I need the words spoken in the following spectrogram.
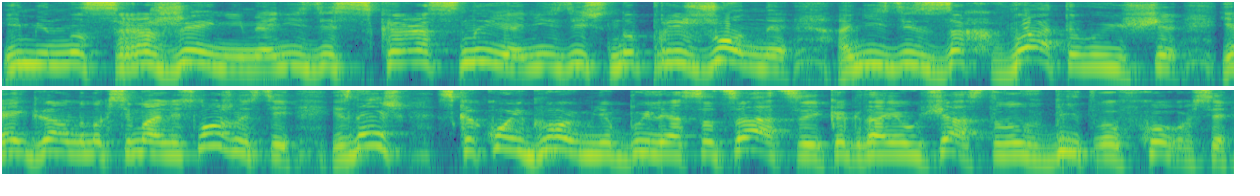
именно сражениями. Они здесь скоростные, они здесь напряженные, они здесь захватывающие. Я играл на максимальной сложности, и знаешь, знаешь, с какой игрой у меня были ассоциации, когда я участвовал в битвах в Хорусе?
